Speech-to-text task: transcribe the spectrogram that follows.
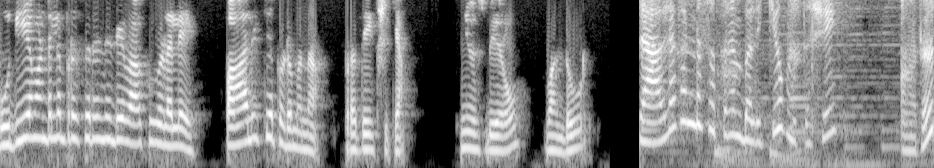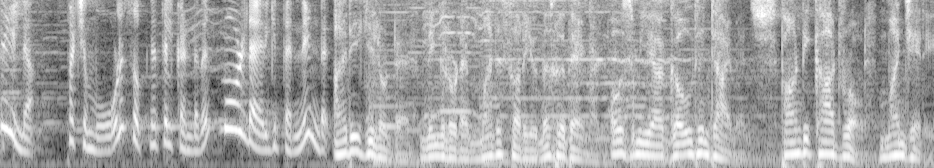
പുതിയ മണ്ഡലം പ്രസിഡന്റിന്റെ വാക്കുകളല്ലേ പാലിക്കപ്പെടുമെന്ന് പ്രതീക്ഷിക്കാം. News bureau Wandoor. രാവിലെ കണ്ട സ്വപ്നം ബലിക്കോ മുത്തശ്ശി? അതറിയില്ല. പക്ഷെ മോൾ സ്വപ്നത്തിൽ കണ്ടത് മോളുടെ അരികിൽ തന്നെ ഉണ്ട്. അരികിലുണ്ട് നിങ്ങളുടെ മനസ്സറിയുന്ന ഹൃദയങ്ങൾ. Osmia golden diamonds Pandikkad road Manjeri.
